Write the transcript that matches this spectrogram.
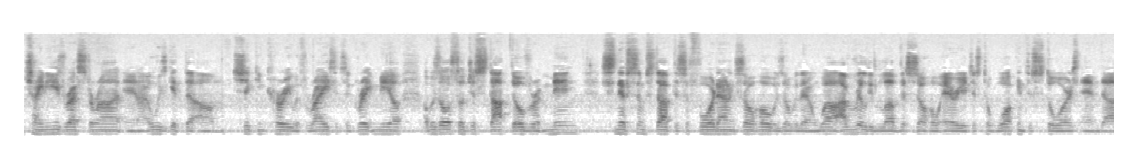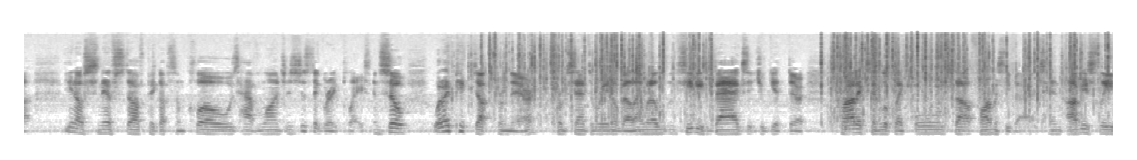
Chinese restaurant, and I always get the um, chicken curry with rice. It's a great meal. I was also just stopped over at MiN, sniffed some stuff. The Sephora down in Soho was over there, and well, I really love the Soho area just to walk into stores and uh, you know, sniff stuff, pick up some clothes, have lunch. It's just a great place. And so, what I picked up from there, from Santa Maria Novella, and when I see these bags that you get there, products and look like old style pharmacy bags. And obviously,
